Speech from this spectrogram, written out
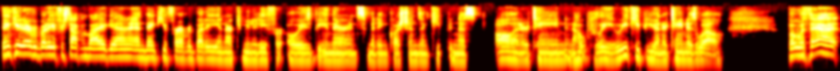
Thank you to everybody for stopping by again. And thank you for everybody in our community for always being there and submitting questions and keeping us all entertained. And hopefully we keep you entertained as well. But with that,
